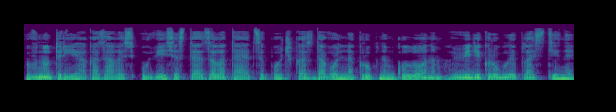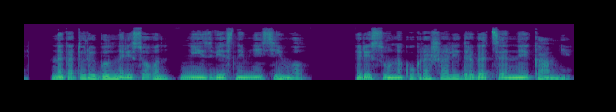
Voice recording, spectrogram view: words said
Внутри оказалась увесистая золотая цепочка с довольно крупным кулоном в виде круглой пластины на которой был нарисован неизвестный мне символ. Рисунок украшали драгоценные камни.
